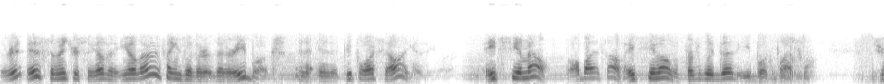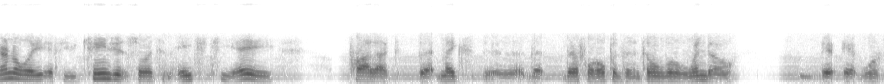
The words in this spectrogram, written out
there is some interesting other, things. you know, there are things that are that are ebooks, and, and that people are selling as ebooks. HTML all by itself. HTML is a perfectly good ebook platform. Generally, if you change it so it's an HTA product that makes uh, that therefore opens in its own little window, it, it works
